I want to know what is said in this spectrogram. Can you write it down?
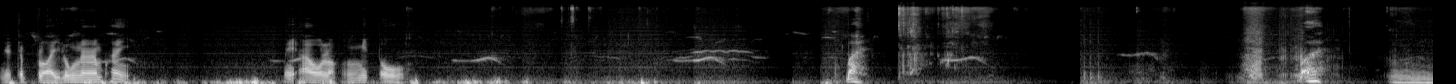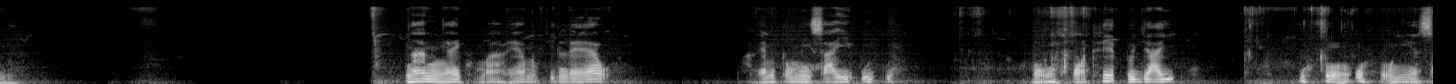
เดี๋ยวจะปล่อยลงน้ำให้ ไม่เอาหรอกไม่โต ไป ไปอืม นั่นไงผมว่าแล้วมันกินแล้วแล้วมันต้องมีไซส์อุ้ยโอ้โหหอเทศตัวใหญ่โอ้โหโอ้โหเนี่ยไซ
